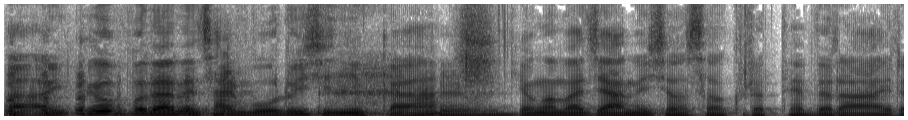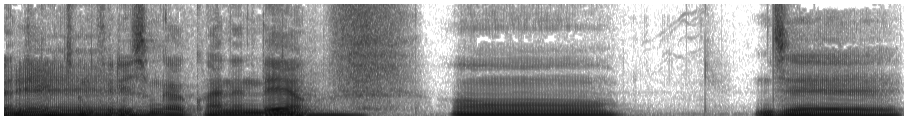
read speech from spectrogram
아, 그것보다는 잘 모르시니까 네. 경험하지 않으셔서 그렇다더라 이런 네. 얘기를 좀 들으신 것 같고 하는데요. 음. 어 이제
